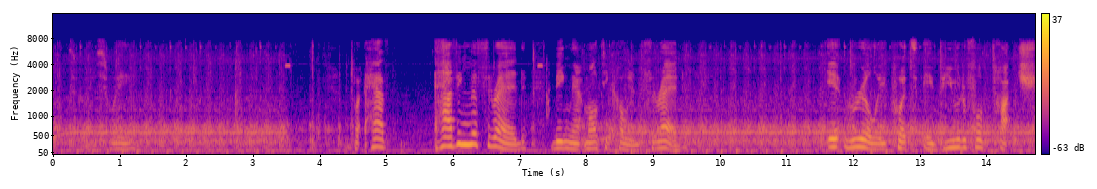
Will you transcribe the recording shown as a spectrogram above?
Let's go this way. But have having the thread being that multicolored thread, it really puts a beautiful touch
